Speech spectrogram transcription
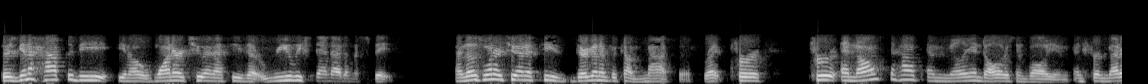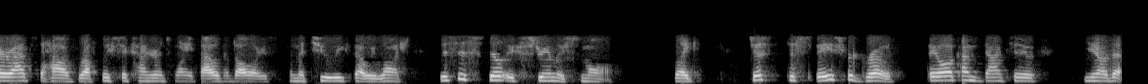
there's going to have to be, you know, one or two NFTs that really stand out in the space. And those one or two NFTs, they're going to become massive, right? For for Anons to have a million dollars in volume and for MetaRats to have roughly $620,000 in the two weeks that we launched, this is still extremely small. Like, just the space for growth, it all comes down to, you know, the,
